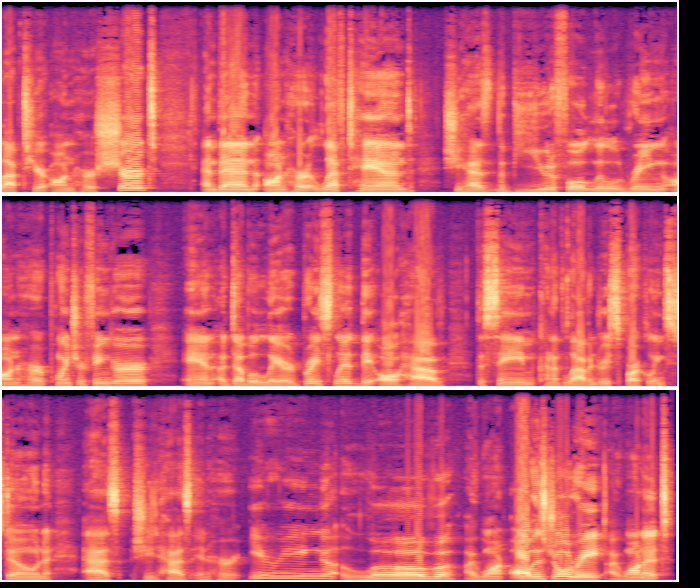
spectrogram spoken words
lapped here on her shirt. And then on her left hand, she has the beautiful little ring on her pointer finger and a double layered bracelet. They all have the same kind of lavendery sparkling stone as she has in her earring. Love. I want all this jewelry. I want it.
